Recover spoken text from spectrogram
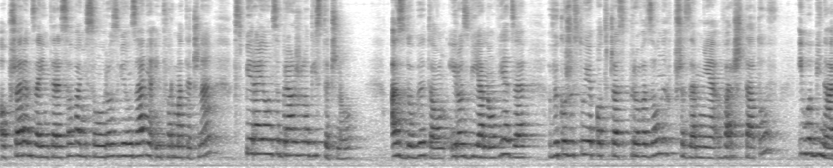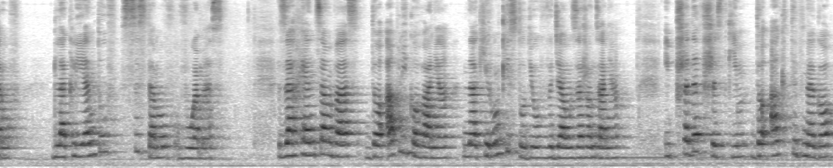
obszarem zainteresowań są rozwiązania informatyczne wspierające branżę logistyczną, a zdobytą i rozwijaną wiedzę wykorzystuję podczas prowadzonych przeze mnie warsztatów i webinarów dla klientów z systemów WMS. Zachęcam Was do aplikowania na kierunki studiów Wydziału Zarządzania i przede wszystkim do aktywnego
